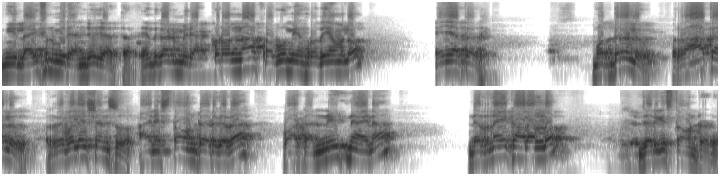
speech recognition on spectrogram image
మీ లైఫ్ను మీరు ఎంజాయ్ చేస్తారు. ఎందుకంటే మీరు ఎక్కడున్నా ప్రభు మీ హృదయంలో ఏం చేస్తాడు ముద్రలు రాతలు రెవల్యూషన్స్ ఆయన ఇస్తా ఉంటాడు కదా వాటన్నిటిని ఆయన నిర్ణయ కాలంలో జరిగిస్తూ ఉంటాడు.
